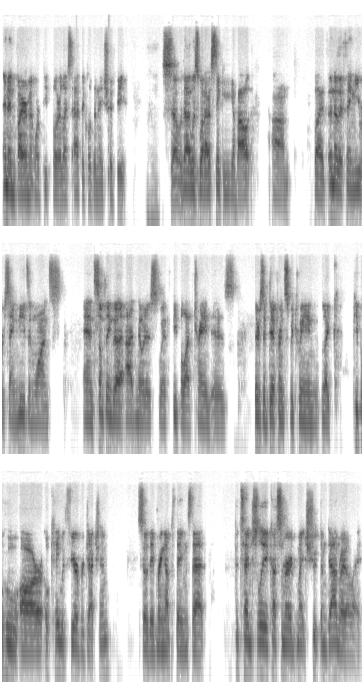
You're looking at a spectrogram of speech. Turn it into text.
an environment where people are less ethical than they should be. Mm-hmm. So that was what I was thinking about. Um, but another thing you were saying needs and wants, and something that I've noticed with people I've trained is there's a difference between like people who are okay with fear of rejection. So they bring up things that potentially a customer might shoot them down right away,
